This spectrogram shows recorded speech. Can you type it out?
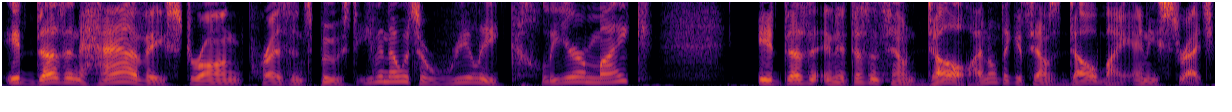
it doesn't have a strong presence boost, even though it's a really clear mic. It doesn't, and it doesn't sound dull. I don't think it sounds dull by any stretch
